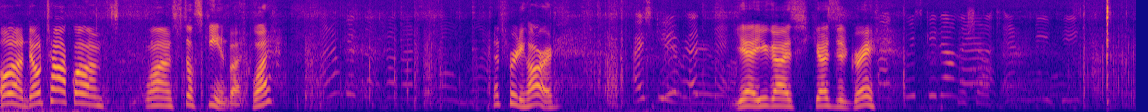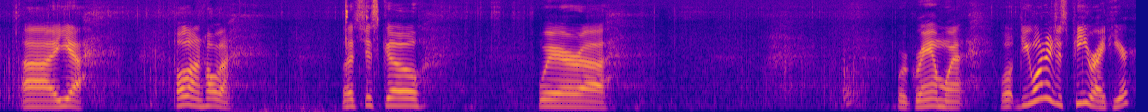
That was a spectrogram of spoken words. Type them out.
Hold on, don't talk while I'm while I'm still skiing, bud. What? I don't get that, how that's. That's pretty hard. I skied. Yeah, you guys you guys did great. Can we ski down the MVP? Uh, yeah. Hold on, hold on. Let's just go where uh, where Graham went. Well, do you want to just pee right here?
